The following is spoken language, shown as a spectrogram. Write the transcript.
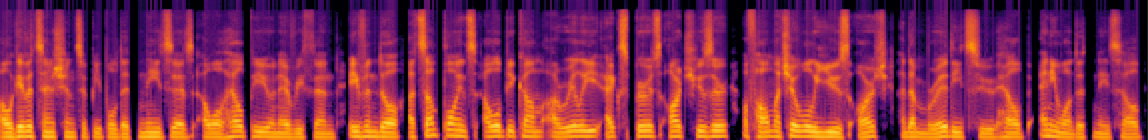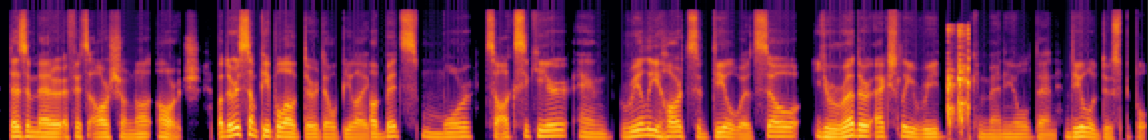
I will give attention to people that needs it. I will help you and everything. Even though at some points I will become a really expert Arch user of how much I will use Arch and I'm ready to help anyone that needs help. Doesn't matter if it's Arch or not Arch. But there is some people out there that will be like a bit more toxic here and really hard to deal with. So you rather actually read the manual than deal with those people.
